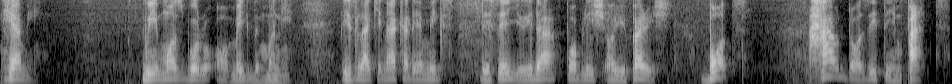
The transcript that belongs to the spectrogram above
Hear me. We must borrow or make the money. It's like in academics, they say you either publish or you perish. But how does it impact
